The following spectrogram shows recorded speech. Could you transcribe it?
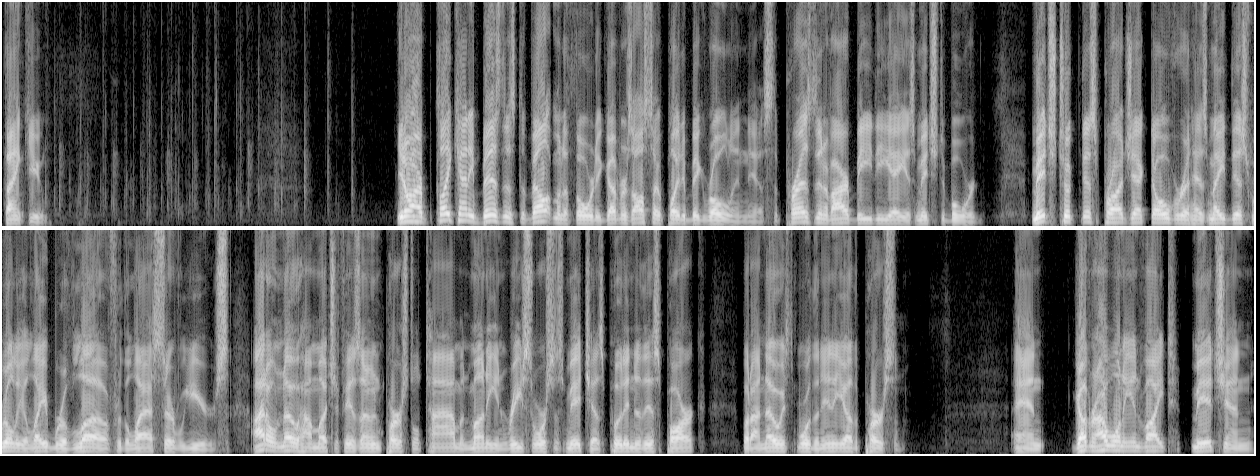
Thank you. You know, our Clay County Business Development Authority, governors, also played a big role in this. The president of our BDA is Mitch DeBoard. Mitch took this project over and has made this really a labor of love for the last several years. I don't know how much of his own personal time and money and resources Mitch has put into this park, but I know it's more than any other person. And Governor, I want to invite Mitch and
